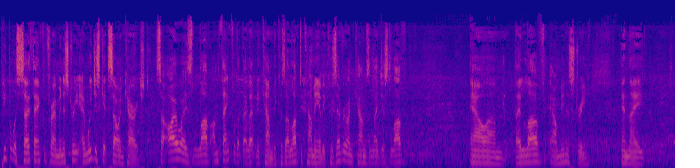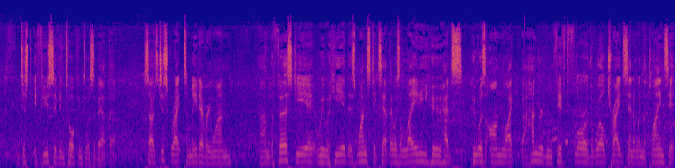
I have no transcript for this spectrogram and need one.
people are so thankful for our ministry, and we just get so encouraged. So I always love. I'm thankful that they let me come because I love to come here because everyone comes and they just love our um, they love our ministry, and they just effusive in talking to us about that. So it's just great to meet everyone. Um, the first year we were here, there's one sticks out. There was a lady who had who was on like the 105th floor of the World Trade Center when the planes hit,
